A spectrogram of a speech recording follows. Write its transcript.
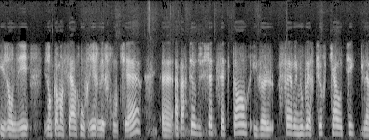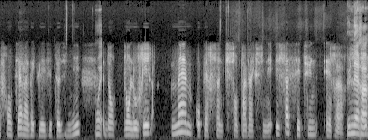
ils ont dit, ils ont commencé à rouvrir les frontières. Euh, à partir du 7 septembre, ils veulent faire une ouverture chaotique de la frontière avec les États-Unis. Donc, ils vont l'ouvrir même aux personnes qui sont pas vaccinées. Et ça, c'est une erreur. Une erreur.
